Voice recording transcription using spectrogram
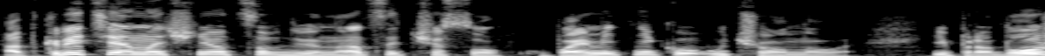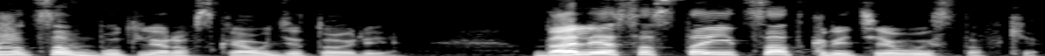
Открытие начнется в 12 часов у памятника ученого и продолжится в Бутлеровской аудитории. Далее состоится открытие выставки.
